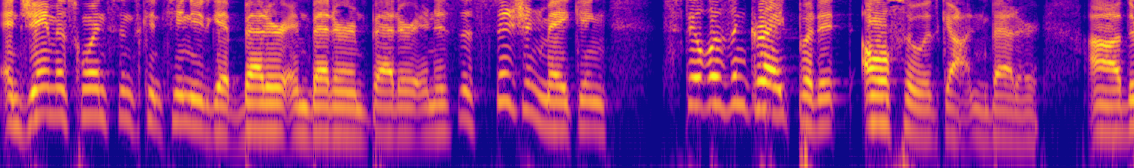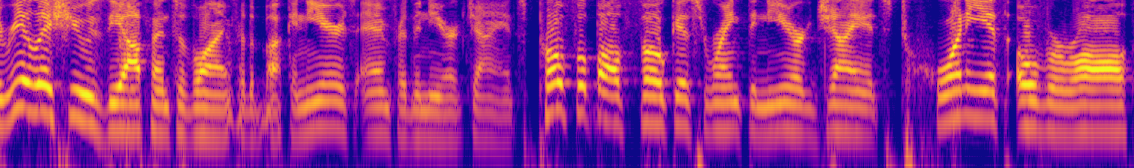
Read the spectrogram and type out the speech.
And Jameis Winston's continued to get better and better and better, and his decision making still isn't great, but it also has gotten better. Uh, the real issue is the offensive line for the Buccaneers and for the New York Giants. Pro Football Focus ranked the New York Giants 20th overall,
